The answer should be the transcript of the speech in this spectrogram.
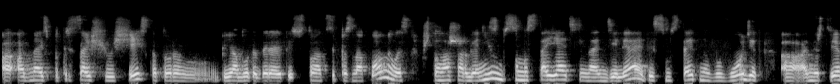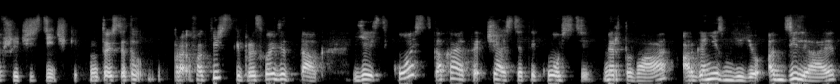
одна из потрясающих вещей, с которым я благодаря этой ситуации познакомилась, что наш организм самостоятельно отделяет и самостоятельно выводит а, омертвевшие частички. Ну, то есть это фактически происходит так. Есть кость, какая-то часть этой кости мертва, организм ее отделяет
